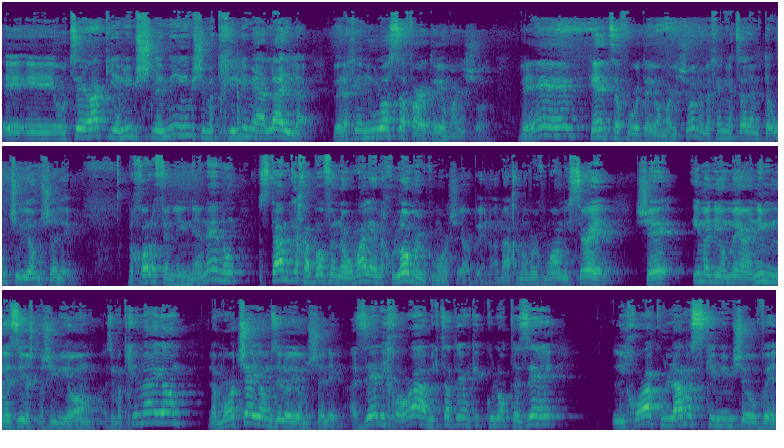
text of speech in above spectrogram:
אה, אה, רוצה רק ימים שלמים שמתחילים מהלילה, ולכן הוא לא ספר את היום הראשון. והם כן ספרו את היום הראשון, ולכן יצא להם טעות של יום שלם. בכל אופן לענייננו, סתם ככה באופן נורמלי אנחנו לא אומרים כמו משה רבנו, אנחנו אומרים כמו עם ישראל, שאם אני אומר אני נזיר 30 יום, אז זה מתחיל מהיום, למרות שהיום זה לא יום שלם. אז זה לכאורה, מקצת היום ככולו כזה, לכאורה כולם מסכימים שעובד.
